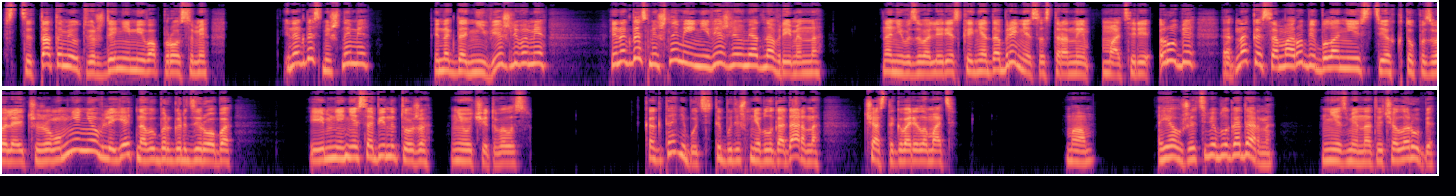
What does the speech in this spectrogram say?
с цитатами, утверждениями и вопросами. Иногда смешными, иногда невежливыми, иногда смешными и невежливыми одновременно – они вызывали резкое неодобрение со стороны матери Руби, однако сама Руби была не из тех, кто позволяет чужому мнению влиять на выбор гардероба. И мнение Сабины тоже не учитывалось. «Когда-нибудь ты будешь мне благодарна», — часто говорила мать. «Мам, а я уже тебе благодарна», — неизменно отвечала Руби.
